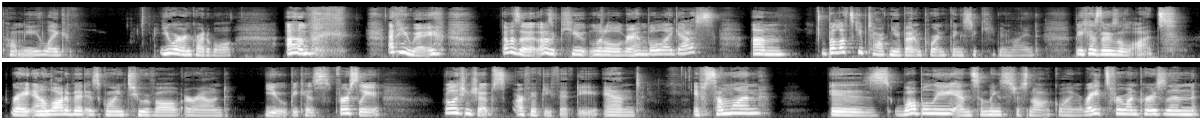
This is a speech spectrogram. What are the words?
homie. Like you are incredible. Um anyway, that was a that was a cute little ramble, I guess. Um but let's keep talking about important things to keep in mind because there's a lot, right? And a lot of it is going to revolve around you because firstly, relationships are 50-50 and if someone is wobbly and something's just not going right for one person,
